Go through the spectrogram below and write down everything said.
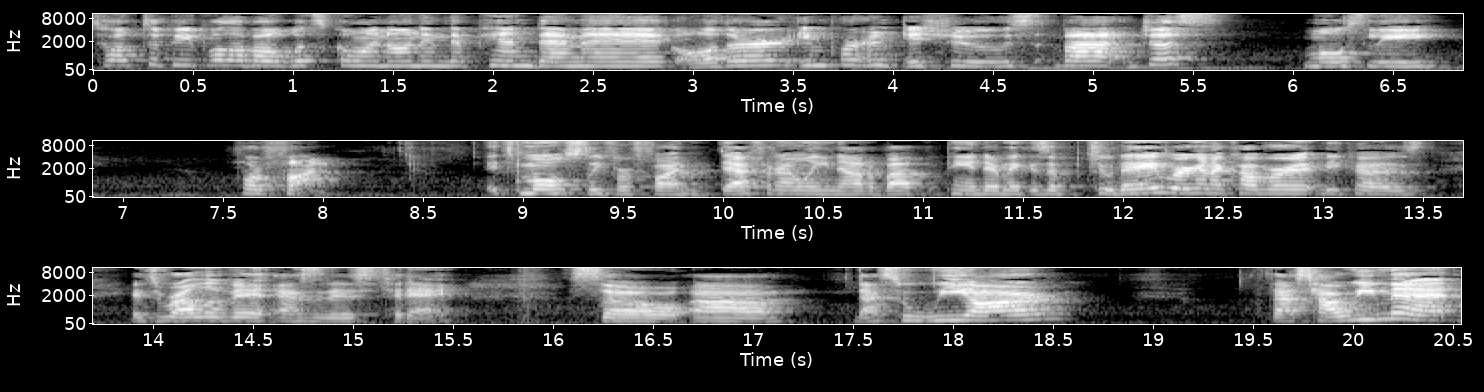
talk to people about what's going on in the pandemic, other important issues, but just mostly for fun. It's mostly for fun. Definitely not about the pandemic. Is today we're gonna cover it because it's relevant as it is today. So um, that's who we are. That's how we met.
